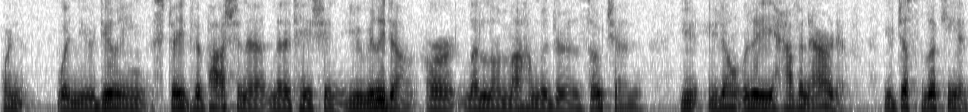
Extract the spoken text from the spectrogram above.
When when you're doing straight vipassana meditation, you really don't, or let alone Mahamudra Dzogchen, you, you don't really have a narrative. You're just looking at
